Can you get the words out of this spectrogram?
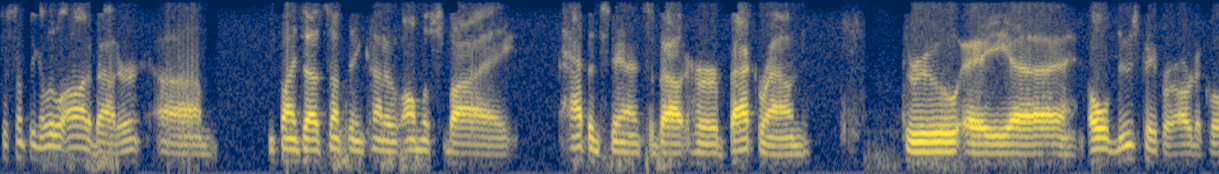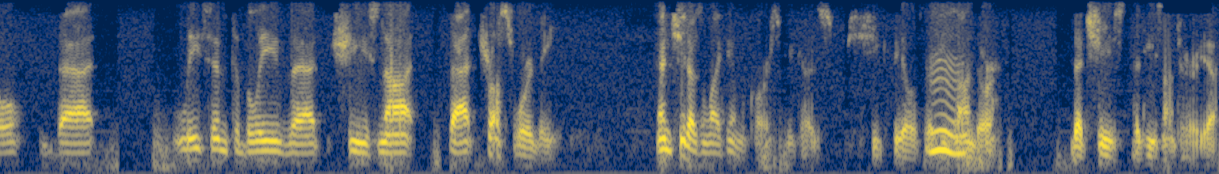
just something a little odd about her. Um, he finds out something kind of almost by happenstance about her background through a uh, old newspaper article that leads him to believe that she's not that trustworthy. And she doesn't like him, of course, because she feels that Mm. he's onto her, that she's that he's onto her. Yes.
